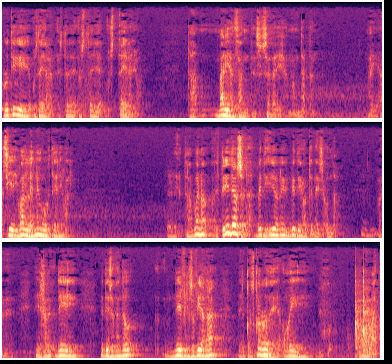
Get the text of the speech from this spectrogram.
urrutik ustaiara, ustaiara, ustaiara jo. Eta Marian Zante zuzendaria, momentartan. Así igual lehenengo urtean igual. Eta, bueno, esperientzia oso da, beti, jo, beti goten naiz ondo. Ni, ni, beti esaten du, nire filosofia da, del coscorro de hoy, hoy bat.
